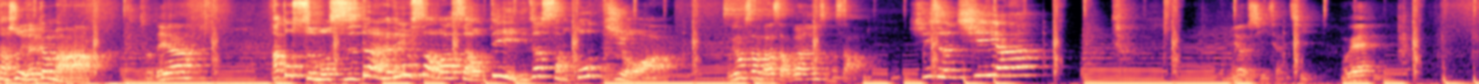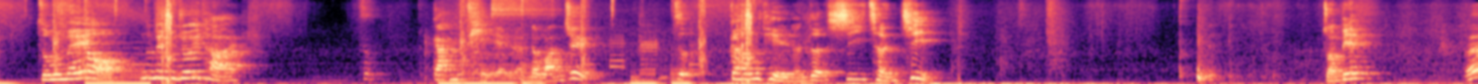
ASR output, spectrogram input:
大叔你在干嘛？扫地啊！啊，都什么时代还在用扫把扫地？你知道扫多久啊？不用扫把扫，不然用什么扫？吸尘器啊？我没有吸尘器，OK？怎么没有？那边不就一台？这钢铁人的玩具，这钢铁人的吸尘器。转边。哎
